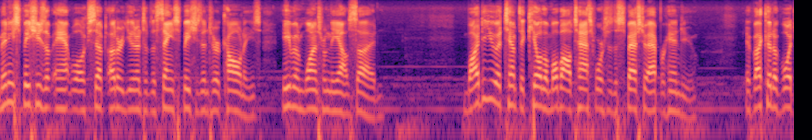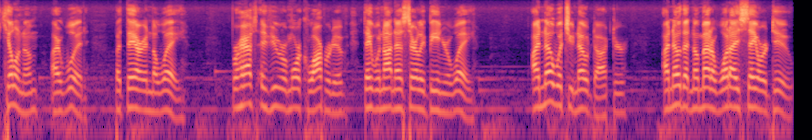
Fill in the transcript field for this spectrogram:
Many species of ant will accept other units of the same species into their colonies, even ones from the outside. Why do you attempt to kill the mobile task forces dispatched to apprehend you? If I could avoid killing them, I would, but they are in the way. Perhaps if you were more cooperative, they would not necessarily be in your way. I know what you know, Doctor. I know that no matter what I say or do,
